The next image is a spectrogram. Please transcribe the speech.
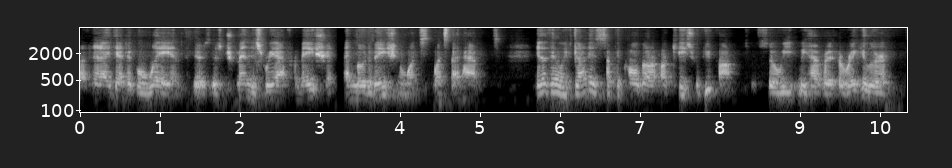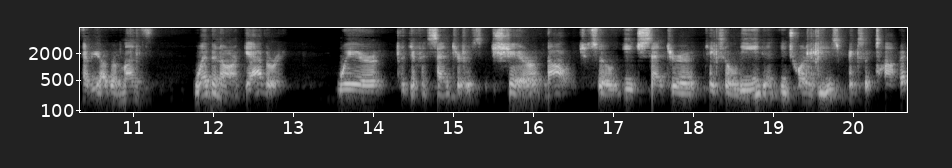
uh, in an identical way. And there's this tremendous reaffirmation and motivation once, once that happens. The other thing we've done is something called our, our case review conferences. So we, we have a, a regular every other month webinar gathering where the different centers share knowledge. So each center takes a lead in each one of these, picks a topic,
